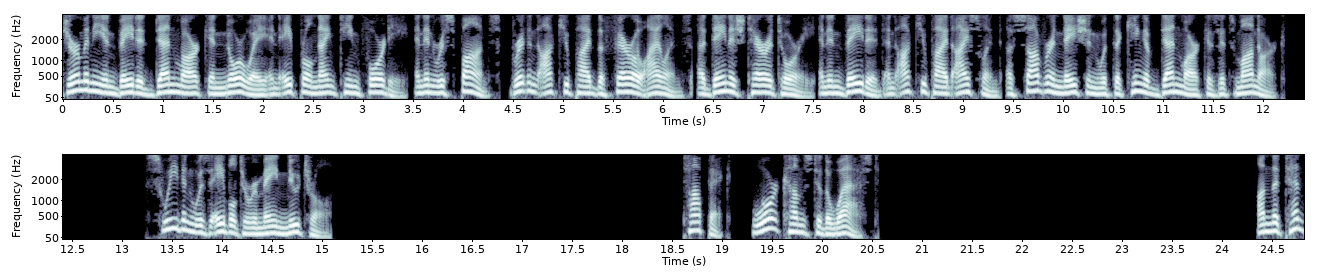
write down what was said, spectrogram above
Germany invaded Denmark and Norway in April 1940, and in response, Britain occupied the Faroe Islands a Danish territory and invaded and occupied Iceland a sovereign nation with the King of Denmark as its monarch. Sweden was able to remain neutral. War comes to the west On 10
